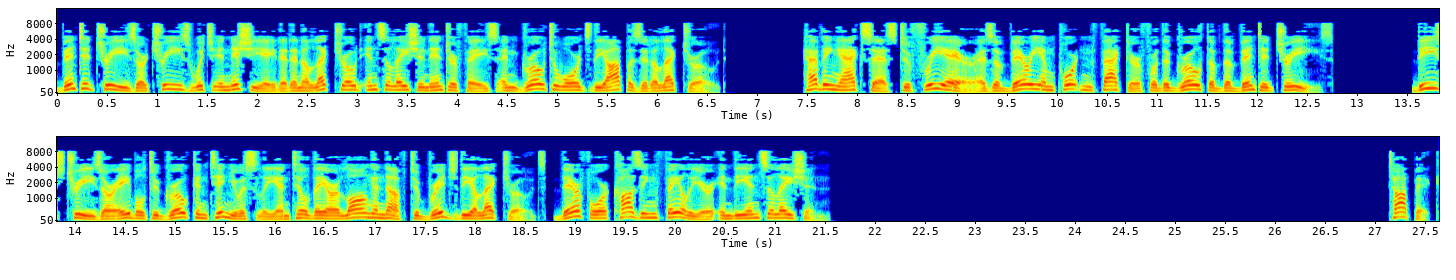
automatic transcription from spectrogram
Vented trees are trees which initiate at an electrode insulation interface and grow towards the opposite electrode. Having access to free air is a very important factor for the growth of the vented trees. These trees are able to grow continuously until they are long enough to bridge the electrodes, therefore causing failure in the insulation. Topic:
